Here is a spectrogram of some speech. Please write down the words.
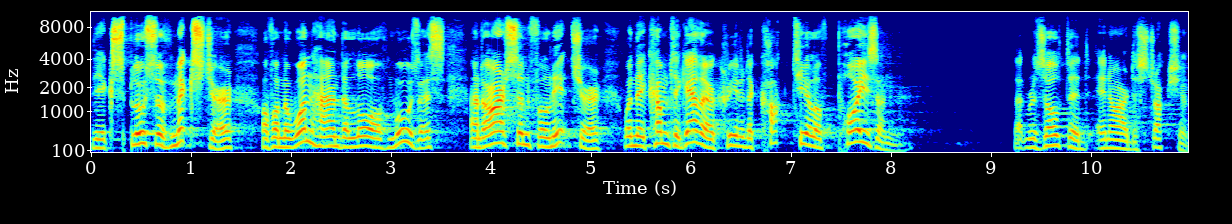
The explosive mixture of, on the one hand, the law of Moses and our sinful nature, when they come together, created a cocktail of poison that resulted in our destruction.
